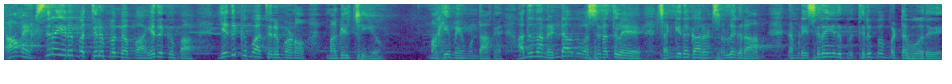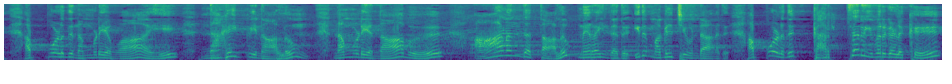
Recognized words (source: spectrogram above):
ஆமே சிறையிருப்ப திருப்புங்கப்பா. எதுக்குப்பா? எதுக்குப்பா திருப்பணும்? மகிழ்ச்சியும். மகிமையும் உண்டாக. அதுதான் இரண்டாவது வசனத்திலே சங்கீதக்காரன் சொல்லுகிறான் நம்முடைய சிறையிருப்பு திருப்பப்பட்ட போது அப்பொழுது நம்முடைய வாய் நகைப்பினாலும் நம்முடைய நாவு ஆனந்தத்தாலும் நிறைந்தது. இது மகிழ்ச்சி உண்டானது. அப்பொழுது கர்த்தர் இவர்களுக்கு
